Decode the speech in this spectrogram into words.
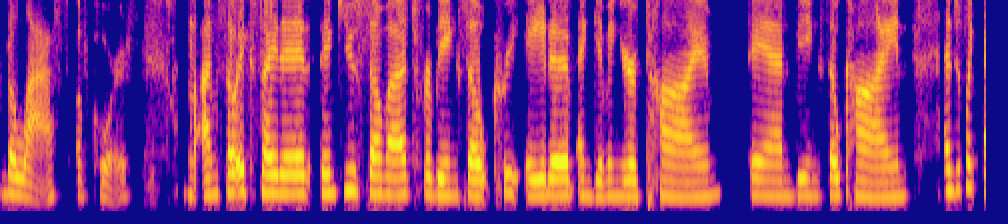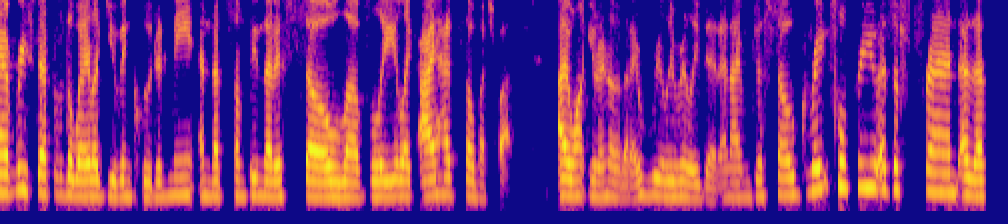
the, last, of course. I'm so excited. Thank you so much for being so creative and giving your time and being so kind and just like every step of the way like you've included me and that's something that is so lovely like i had so much fun I want you to know that I really, really did. And I'm just so grateful for you as a friend, as, as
